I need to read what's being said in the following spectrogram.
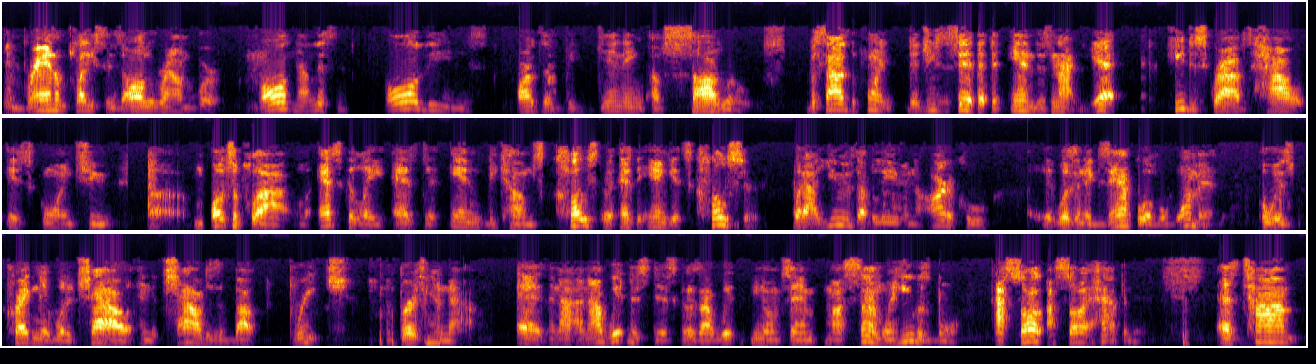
in random places all around the world. All now listen, all these are the beginning of sorrows. Besides the point that Jesus said that the end is not yet, he describes how it's going to uh, multiply or escalate as the end becomes closer, as the end gets closer. What I used, I believe, in the article, it was an example of a woman who is pregnant with a child, and the child is about to breach the birth canal. As, and I and I witnessed this because I would, you know, what I'm saying my son when he was born, I saw I saw it happening. As time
